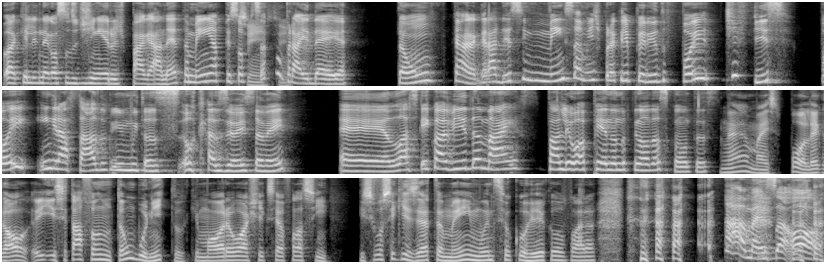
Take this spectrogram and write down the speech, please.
aquele negócio do dinheiro de pagar, né? Também a pessoa sim, precisa sim. comprar a ideia. Então, cara, agradeço imensamente por aquele período. Foi difícil, foi engraçado em muitas ocasiões também. É, lasquei com a vida, mas valeu a pena no final das contas. É, mas, pô, legal. E, e você tava falando tão bonito que uma hora eu achei que você ia falar assim. E se você quiser também, mande seu currículo para. ah, mas ó,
